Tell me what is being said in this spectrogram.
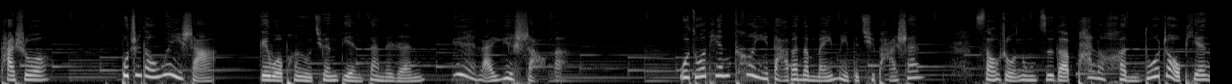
他说：“不知道为啥，给我朋友圈点赞的人越来越少了。”我昨天特意打扮的美美的去爬山，搔首弄姿的拍了很多照片，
